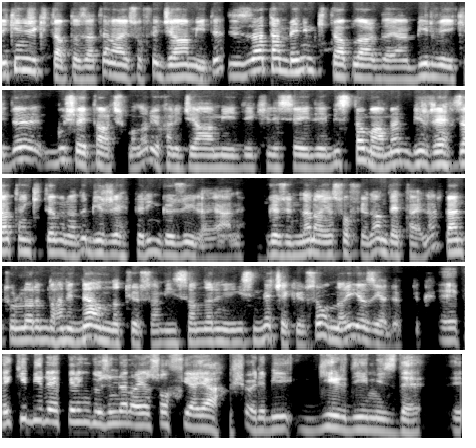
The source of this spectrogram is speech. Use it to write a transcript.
İkinci kitapta zaten Ayasofya camiydi. Zaten benim kitaplarda yani 1 ve 2'de bu şey tartışmalar yok. Hani camiydi, kiliseydi. Biz tamamen bir reh zaten kitabın adı bir rehberin gözüyle yani gözünden Ayasofya'dan detaylar. Ben turlarımda hani ne anlatıyorsam, insanların ilgisini ne çekiyorsa onları yazıya döktük. E, peki bir rehberin gözünden Ayasofya'ya şöyle bir girdiğimizde e,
